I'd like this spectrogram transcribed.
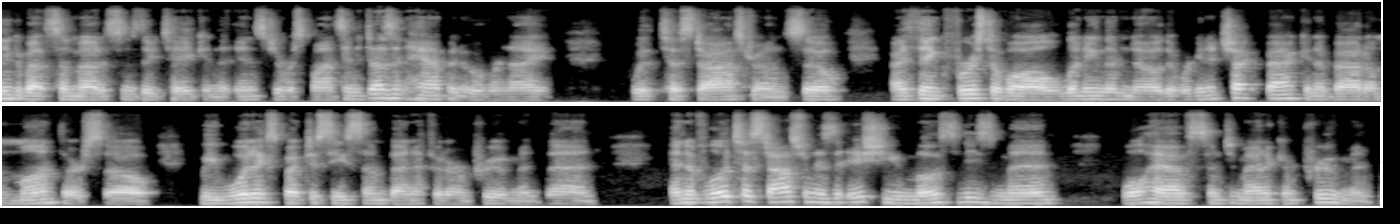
think about some medicines they take and the instant response, and it doesn't happen overnight with testosterone. So I think first of all, letting them know that we're going to check back in about a month or so. We would expect to see some benefit or improvement then. And if low testosterone is the issue, most of these men will have symptomatic improvement.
